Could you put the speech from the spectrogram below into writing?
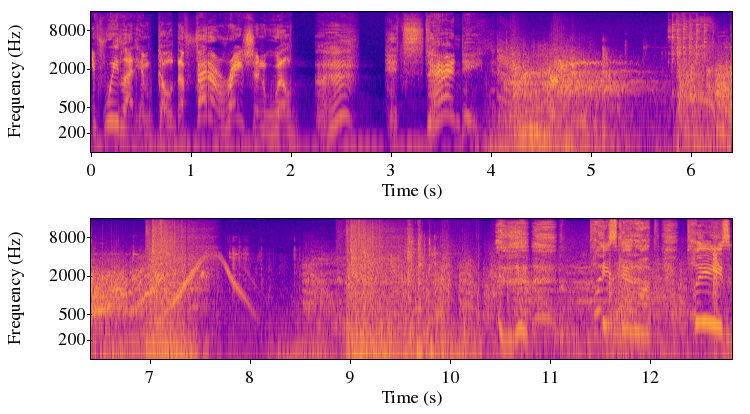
If we let him go, the Federation will. Huh? It's standing! Please get up! Please!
